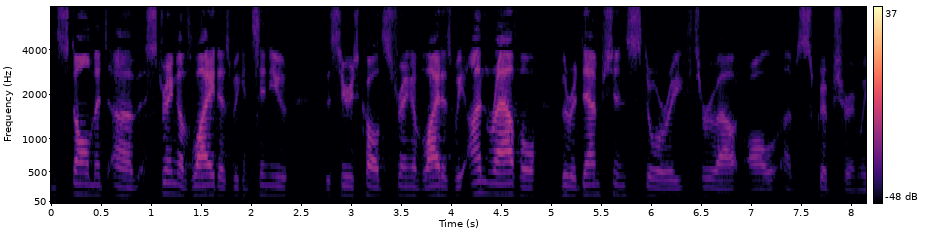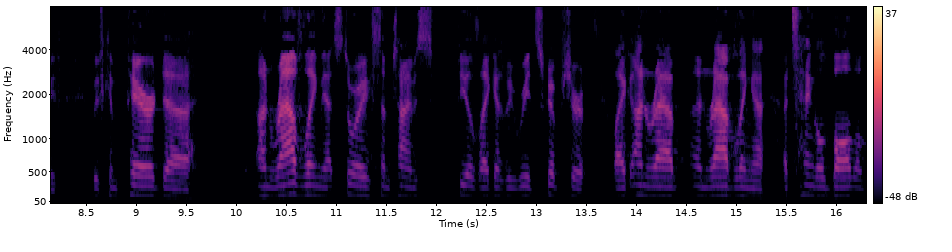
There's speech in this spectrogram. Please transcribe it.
installment of String of Light as we continue the series called String of Light as we unravel the redemption story throughout all of Scripture. And we've, we've compared uh, unraveling that story sometimes feels like as we read scripture like unra- unraveling a, a, tangled ball of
